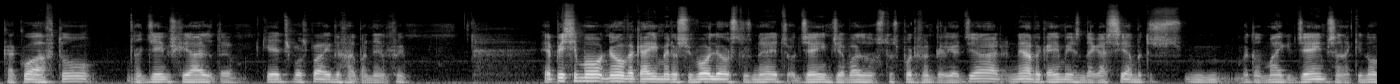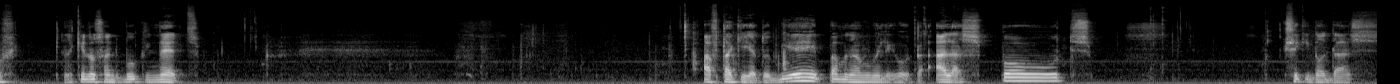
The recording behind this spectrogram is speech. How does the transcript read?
Κακό αυτό. Ο James χρειάζεται και έτσι πως πάει δεν θα επανέλθει. Επίσημο νέο δεκαήμερο συμβόλαιο στους Nets, ο James διαβάζω στο sportfm.gr νέα δεκαήμερη συνεργασία με, τους, με τον Mike James ανακοίνωσαν οι Brooklyn Nets. Αυτά και για το NBA. Πάμε να δούμε λίγο τα άλλα sports. Ξεκινώντας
